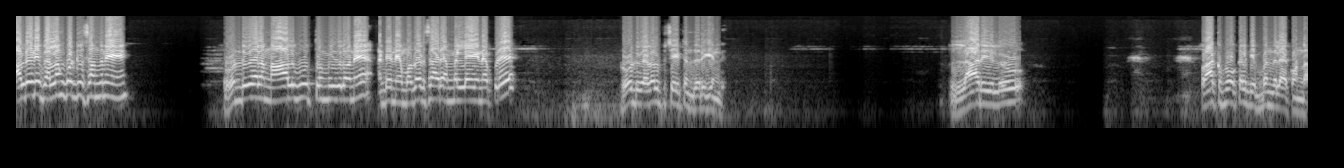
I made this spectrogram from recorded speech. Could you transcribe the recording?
ఆల్రెడీ బెల్లం కొట్ల సందని రెండు వేల నాలుగు తొమ్మిదిలోనే అంటే నేను మొదటిసారి ఎమ్మెల్యే అయినప్పుడే రోడ్డు వెడల్పు చేయటం జరిగింది. లారీలు రాకపోకలకు ఇబ్బంది లేకుండా.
